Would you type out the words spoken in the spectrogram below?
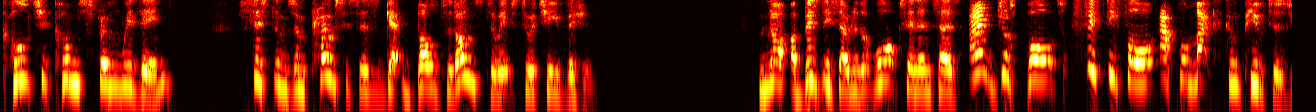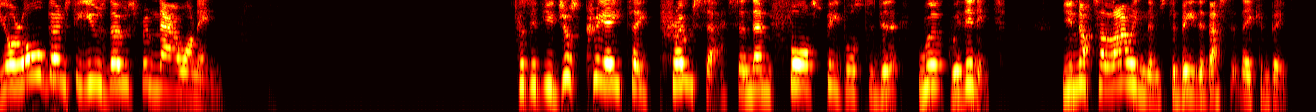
culture comes from within, systems and processes get bolted onto it to achieve vision. Not a business owner that walks in and says, I've just bought 54 Apple Mac computers. You're all going to use those from now on in. Because if you just create a process and then force people to work within it, you're not allowing them to be the best that they can be.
